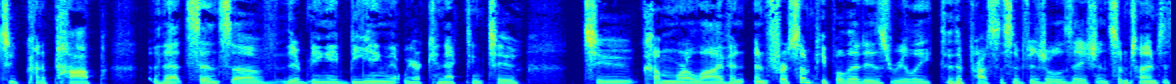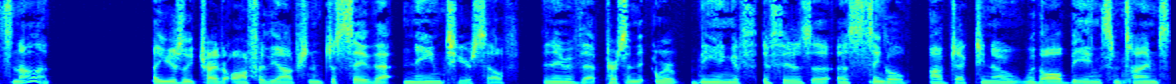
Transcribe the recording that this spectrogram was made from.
to kind of pop that sense of there being a being that we are connecting to? To come more alive. And, and for some people, that is really through the process of visualization. Sometimes it's not. I usually try to offer the option of just say that name to yourself the name of that person or being if if there's a, a single object. You know, with all beings, sometimes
